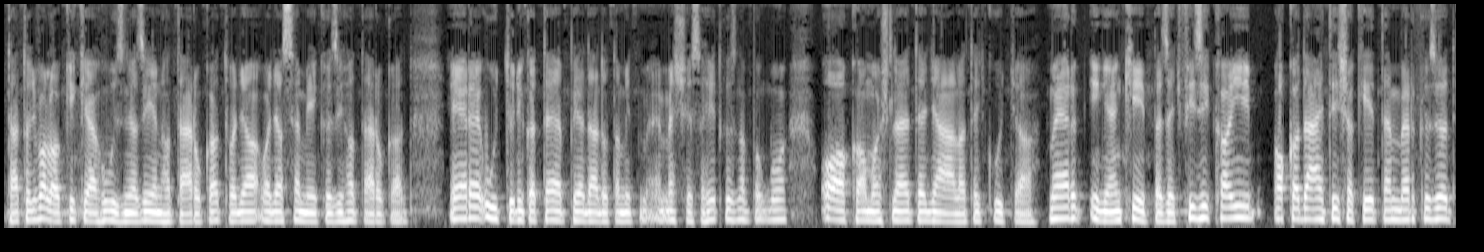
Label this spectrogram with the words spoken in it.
Tehát, hogy valahogy ki kell húzni az én határokat, vagy a, vagy a személyközi határokat. Erre úgy tűnik a te példádot, amit mesélsz a hétköznapokból, alkalmas lehet egy állat, egy kutya. Mert igen, képez egy fizikai akadályt is a két ember között,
